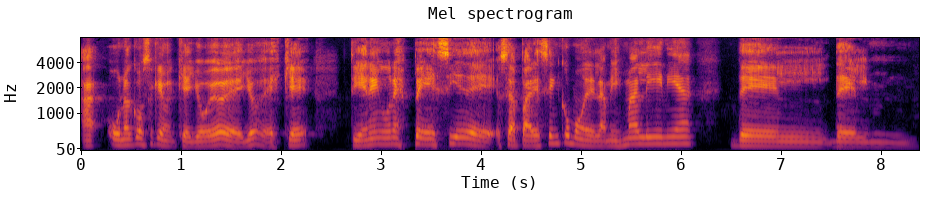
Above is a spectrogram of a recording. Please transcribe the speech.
ah, una cosa que, que, yo veo de ellos es que tienen una especie de, o sea, parecen como de la misma línea del, del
